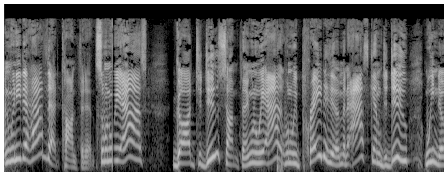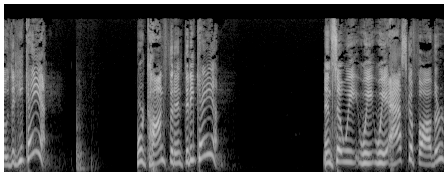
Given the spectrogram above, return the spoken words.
And we need to have that confidence. So when we ask God to do something, when we, ask, when we pray to Him and ask Him to do, we know that He can. We're confident that He can. And so we, we, we ask a Father,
